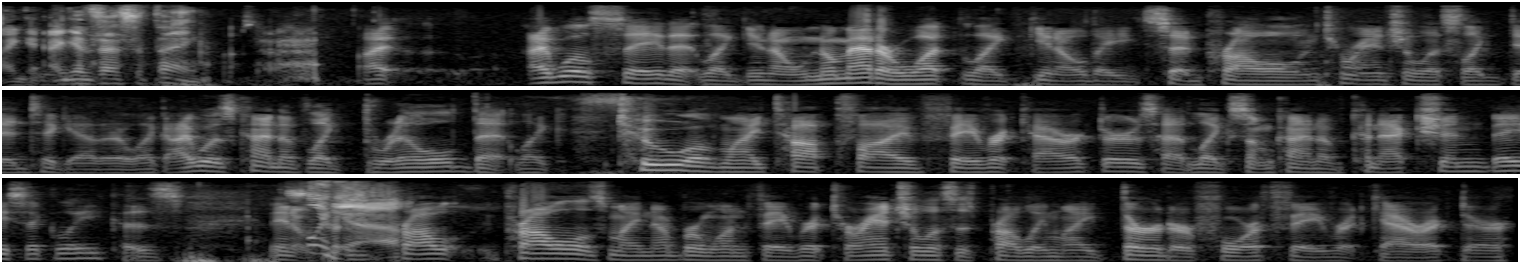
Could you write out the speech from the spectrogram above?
I, I guess that's the thing. So I I will say that like you know no matter what like you know they said Prowl and Tarantulas like did together like I was kind of like thrilled that like two of my top five favorite characters had like some kind of connection basically because you know Oh, yeah. Prowl, Prowl is my number one favorite Tarantulas is probably my third or fourth favorite character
